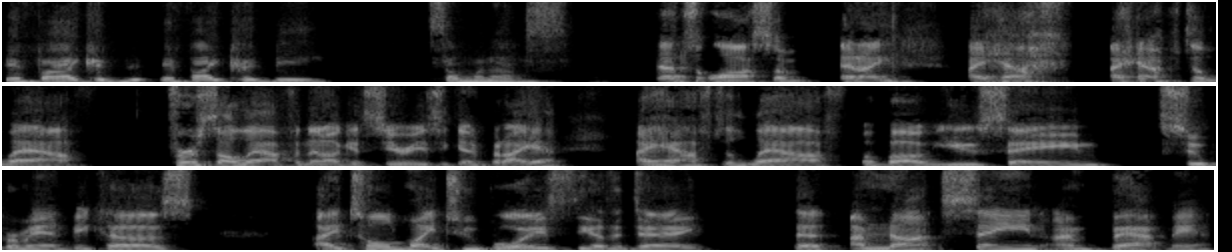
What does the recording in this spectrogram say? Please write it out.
if I could if I could be someone else. That's awesome. And I I have I have to laugh. First, I'll laugh and then I'll get serious again. But I, I have to laugh about you saying Superman because I told my two boys the other day that I'm not saying I'm Batman.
